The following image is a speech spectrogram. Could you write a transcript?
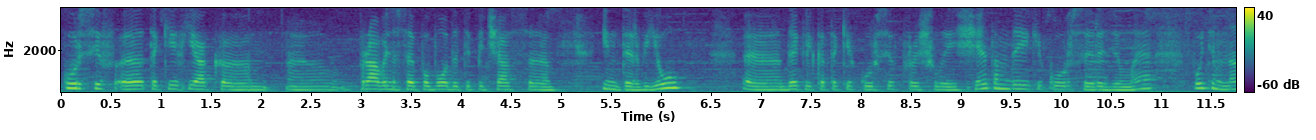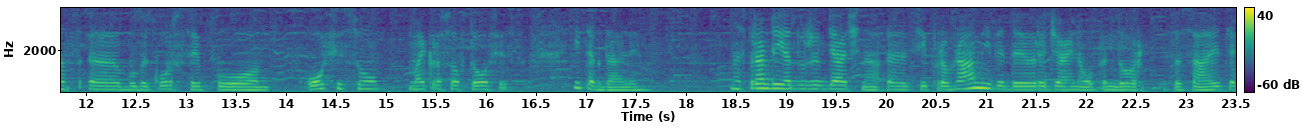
курсів, е, таких як е, е, правильно себе поводити під час інтерв'ю. Декілька таких курсів пройшли. Ще там деякі курси, резюме. Потім у нас були курси по офісу, Microsoft Office і так далі. Насправді я дуже вдячна е, цій програмі від Regina Open Door Society,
